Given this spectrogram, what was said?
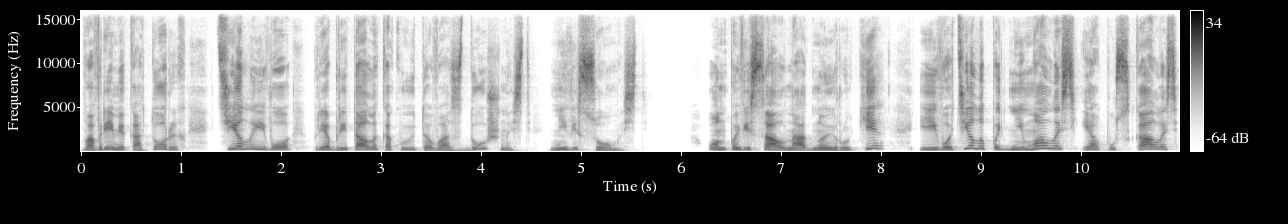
во время которых тело его приобретало какую-то воздушность, невесомость. Он повисал на одной руке, и его тело поднималось и опускалось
